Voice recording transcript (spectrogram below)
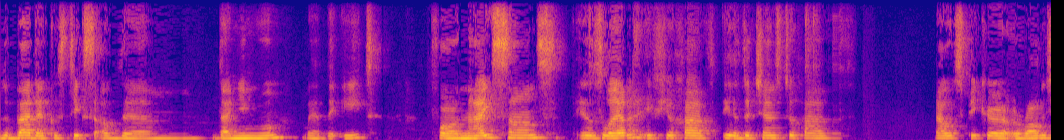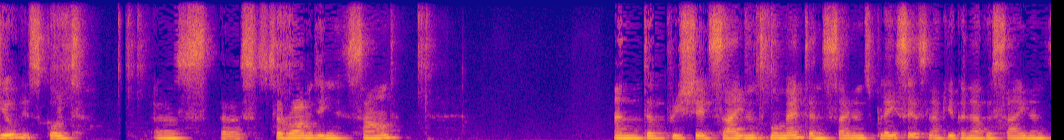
the bad acoustics of the um, dining room where they eat. For nice sounds as well if you have, have the chance to have loudspeaker around you it's called uh, uh, surrounding sound. And appreciate silent moment and silent places like you can have a silent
